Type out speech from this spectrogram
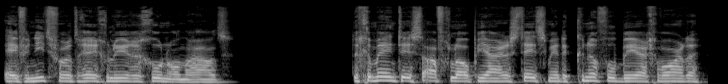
even niet voor het reguliere groenonderhoud. De gemeente is de afgelopen jaren steeds meer de knuffelbeer geworden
